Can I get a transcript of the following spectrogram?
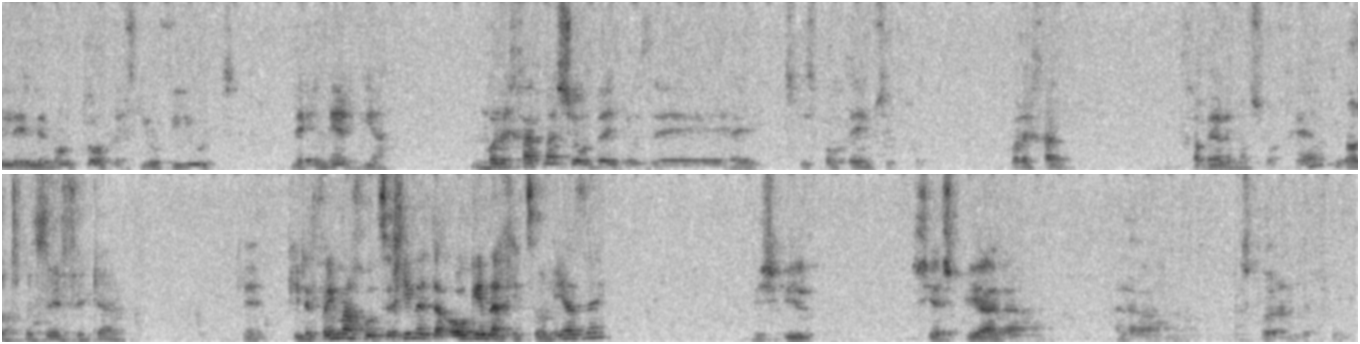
למוד טוב, לחיוביות, לאנרגיה. כל אחד מה שעובד לו, זה, יש לי ספורטאים שכל אחד מתחבר למשהו אחר. מאוד ספציפי, כן. כן, כי לפעמים אנחנו צריכים את העוגן החיצוני הזה בשביל שישפיע על, ה, על ה, מה שקורה לנו בפנים.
